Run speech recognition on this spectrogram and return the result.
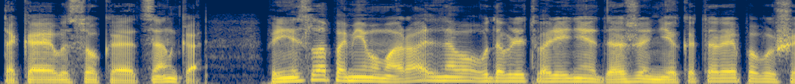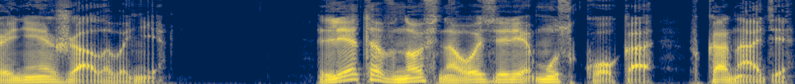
Такая высокая оценка принесла помимо морального удовлетворения даже некоторое повышение жалования. Лето вновь на озере Мускока в Канаде.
